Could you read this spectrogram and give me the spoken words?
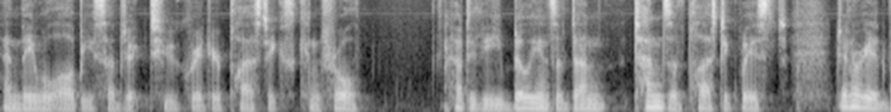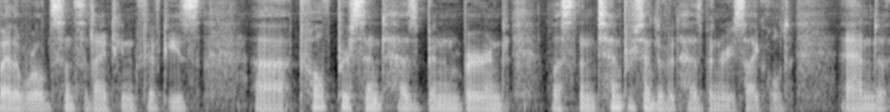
and they will all be subject to greater plastics control. Out of the billions of tons of plastic waste generated by the world since the 1950s, uh, 12% has been burned, less than 10% of it has been recycled, and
